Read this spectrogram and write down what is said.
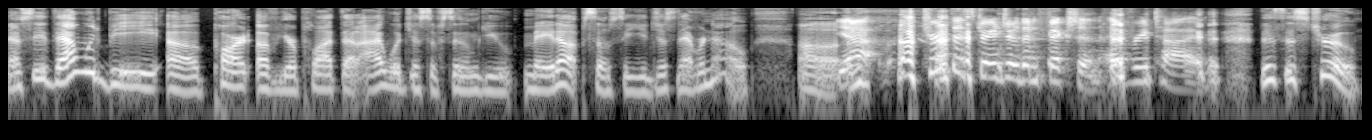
Now, see, that would be a part of your plot that I would just assumed you made up. So, see, you just never know. Uh, yeah, truth is stranger than fiction every time. this is true.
